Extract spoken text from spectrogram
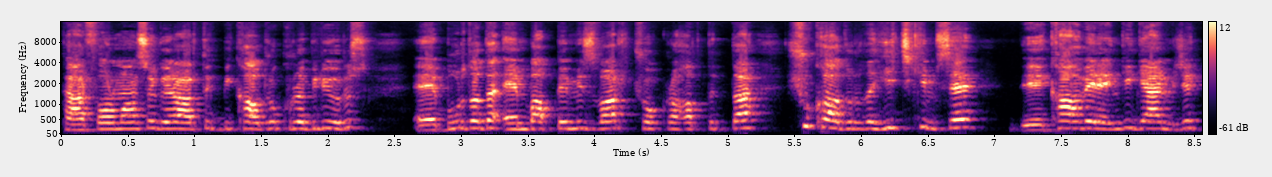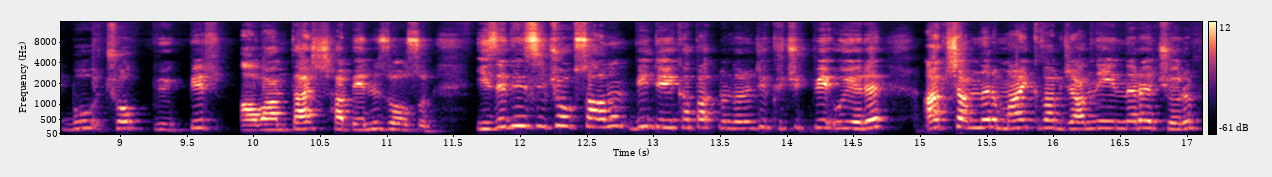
performansa göre artık bir kadro kurabiliyoruz. E, burada da Mbappe'miz var çok rahatlıkla. Şu kadroda hiç kimse e, kahverengi gelmeyecek. Bu çok büyük bir avantaj haberiniz olsun. İzlediğiniz için çok sağ olun. Videoyu kapatmadan önce küçük bir uyarı. Akşamları MyClub canlı yayınları açıyorum.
